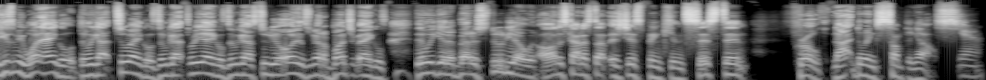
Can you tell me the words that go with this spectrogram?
It used to be one angle, then we got two angles, then we got three angles, then we got studio audience, we got a bunch of angles, then we get a better studio and all this kind of stuff. It's just been consistent growth, not doing something else. Yeah.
